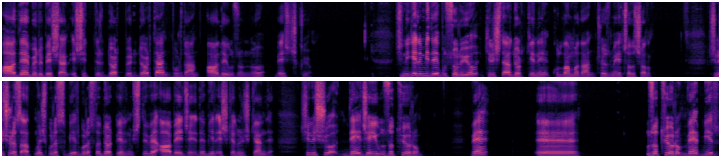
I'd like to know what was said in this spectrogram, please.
AD bölü 5n eşittir 4 bölü 4n. Buradan AD uzunluğu 5 çıkıyor. Şimdi gelin bir de bu soruyu kirişler dörtgeni kullanmadan çözmeye çalışalım. Şimdi şurası 60, burası 1, burası da 4 verilmişti ve ABC'de bir eşkenar üçgendi. Şimdi şu DC'yi uzatıyorum ve e, uzatıyorum ve bir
